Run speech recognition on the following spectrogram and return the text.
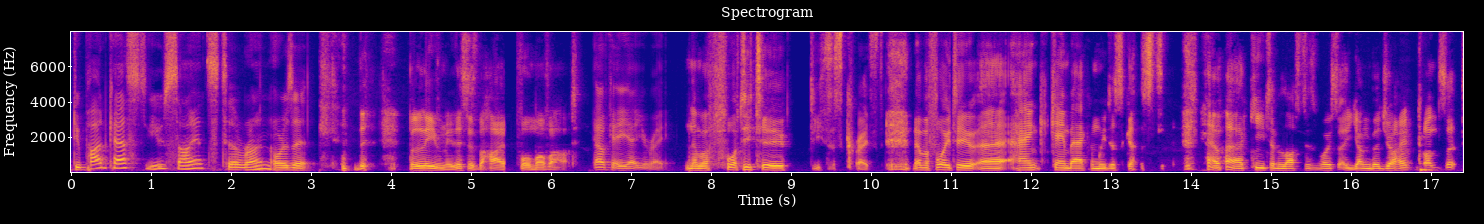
do podcasts use science to run, or is it? Believe me, this is the highest form of art. Okay, yeah, you're right. Number 42. Jesus Christ. Number 42. Uh, Hank came back and we discussed how uh, Keaton lost his voice at a Young the Giant concert.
